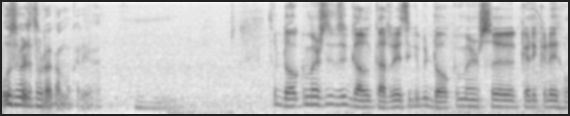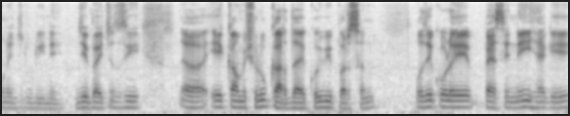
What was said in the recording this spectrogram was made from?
ਉਸ ਵੇਲੇ ਤੁਹਾਡਾ ਕੰਮ ਕਰੇਗਾ। ਸੋ ਡਾਕੂਮੈਂਟਸ ਦੀ ਤੁਸੀਂ ਗੱਲ ਕਰ ਰਹੇ ਸੀ ਕਿ ਵੀ ਡਾਕੂਮੈਂਟਸ ਕਿਹੜੇ ਕਿਹੜੇ ਹੋਣੇ ਜ਼ਰੂਰੀ ਨੇ? ਜੇ ਬਾਈ ਚਾਂਸ ਤੁਸੀਂ ਇਹ ਕੰਮ ਸ਼ੁਰੂ ਕਰਦਾ ਹੈ ਕੋਈ ਵੀ ਪਰਸਨ ਉਹਦੇ ਕੋਲੇ ਪੈਸੇ ਨਹੀਂ ਹੈਗੇ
